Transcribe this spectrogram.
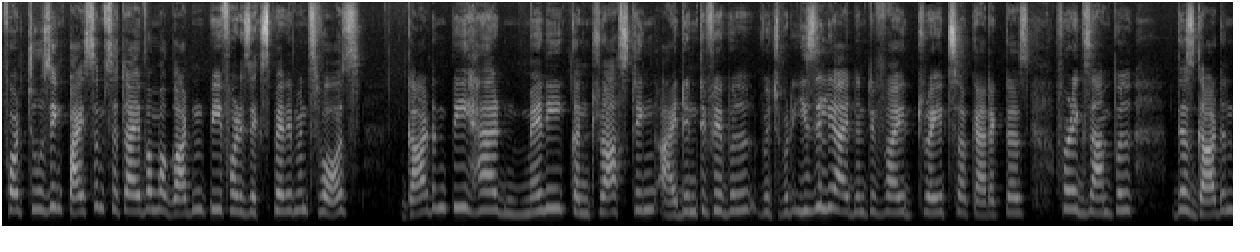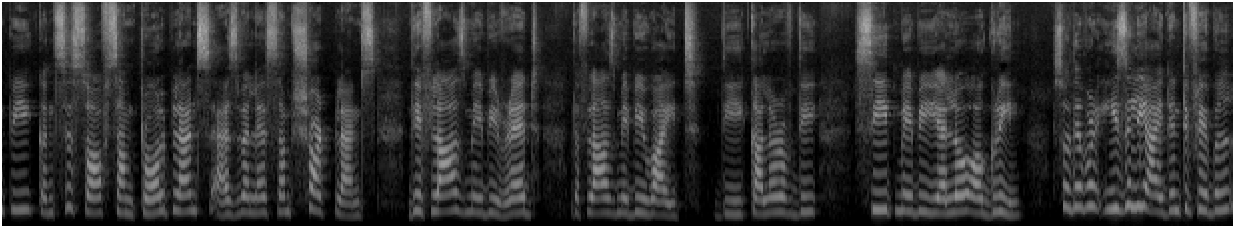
for choosing Pisum sativum or garden pea for his experiments was garden pea had many contrasting identifiable which were easily identified traits or characters. For example, this garden pea consists of some tall plants as well as some short plants. The flowers may be red, the flowers may be white, the color of the seed may be yellow or green. So, they were easily identifiable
